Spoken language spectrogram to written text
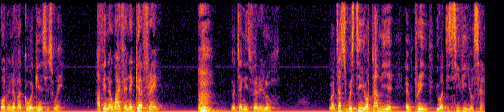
God will never go against his way. Having a wife and a girlfriend, mm, your journey is very long. You are just wasting your time here and praying. You are deceiving yourself.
